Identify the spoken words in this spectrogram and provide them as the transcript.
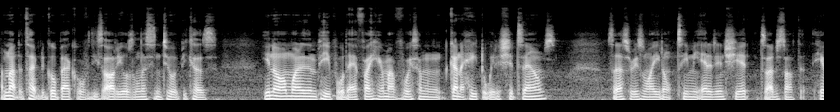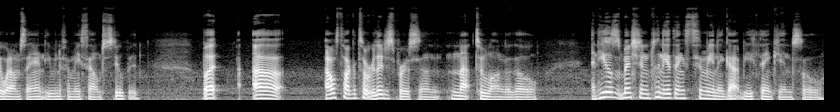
I'm not the type to go back over these audios and listen to it because, you know, I'm one of them people that if I hear my voice, I'm gonna hate the way the shit sounds. So that's the reason why you don't see me editing shit. So I just don't have to hear what I'm saying, even if it may sound stupid. But uh, I was talking to a religious person not too long ago, and he was mentioning plenty of things to me, and it got me thinking. So,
